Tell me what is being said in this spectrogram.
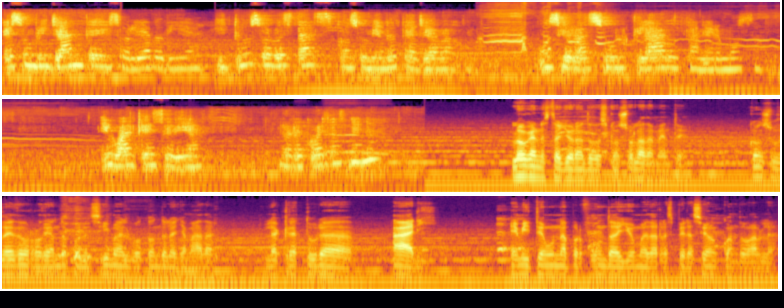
Es un brillante y soleado día y tú solo estás consumiéndote allá abajo. Un cielo azul claro, tan hermoso. Igual que ese día. ¿Lo recuerdas, nena? Logan está llorando desconsoladamente, con su dedo rodeando por encima el botón de la llamada. La criatura Ari emite una profunda y húmeda respiración cuando habla.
